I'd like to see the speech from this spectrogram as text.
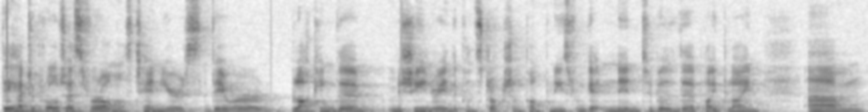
They had to protest for almost 10 years. They were blocking the machinery and the construction companies from getting in to build the pipeline. Um,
